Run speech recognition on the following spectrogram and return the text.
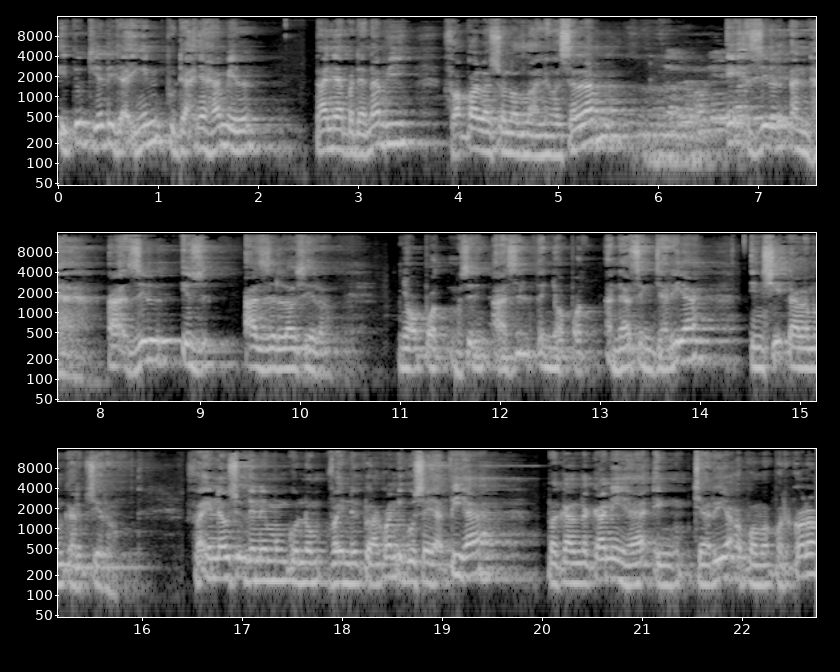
Itu dia tidak ingin budaknya hamil tanya pada Nabi faqala sallallahu alaihi wasallam izil anha. Azil iz azil sira nyopot maksudnya azil itu nyopot. Anda sing jariah insi dalam karib sira. Fa inna usudene mengkono fa inna kelakuan iku saya tiha bakal nekani ha ing jaria apa ma perkara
